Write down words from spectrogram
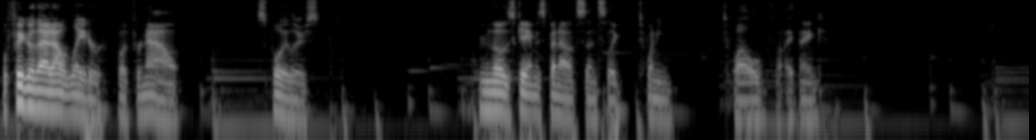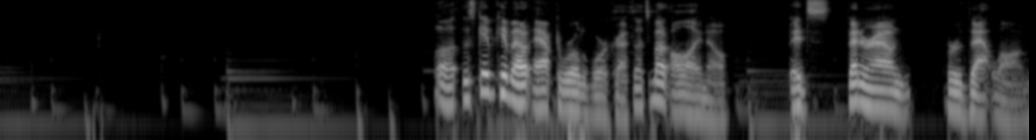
We'll figure that out later, but for now, spoilers. Even though this game has been out since like 2012, I think. Uh, this game came out after World of Warcraft. That's about all I know. It's been around for that long.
